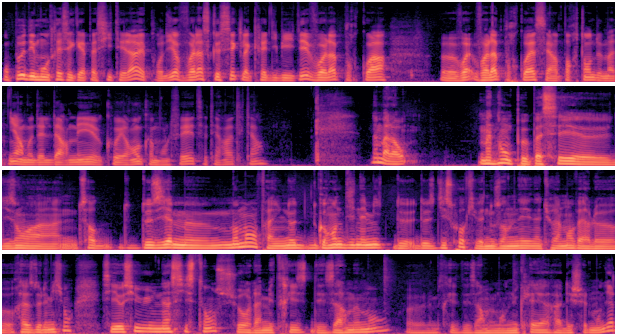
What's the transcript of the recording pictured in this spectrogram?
on peut démontrer ces capacités-là et pour dire voilà ce que c'est que la crédibilité, voilà pourquoi, voilà pourquoi c'est important de maintenir un modèle d'armée cohérent comme on le fait, etc., etc. Non, mais alors, Maintenant, on peut passer, euh, disons, à une sorte de deuxième euh, moment, enfin une autre grande dynamique de, ce discours qui va nous emmener naturellement vers le reste de l'émission. C'est aussi une insistance sur la maîtrise des armements, euh, la maîtrise des armements nucléaires à l'échelle mondiale.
